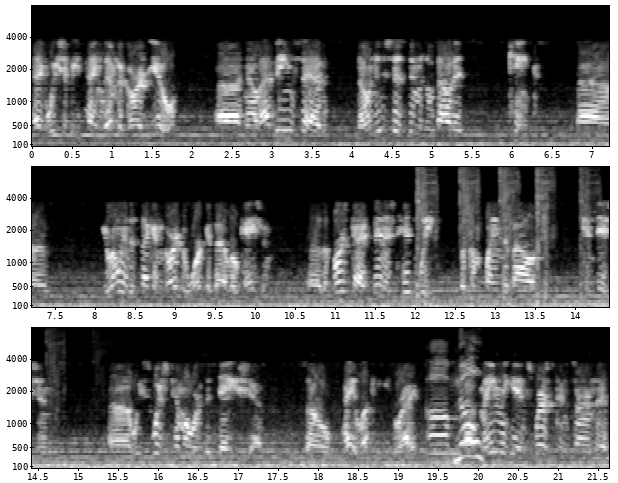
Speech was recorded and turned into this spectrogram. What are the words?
Heck, we should be paying them to guard you. Uh, now, that being said, no new system is without its kinks. Uh, you're only the second guard to work at that location. Uh, the first guy finished his week but complained about conditions. Uh, we switched him over to the day shift. So, hey, lucky you, right? Um, no! Uh, mainly he expressed concern that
